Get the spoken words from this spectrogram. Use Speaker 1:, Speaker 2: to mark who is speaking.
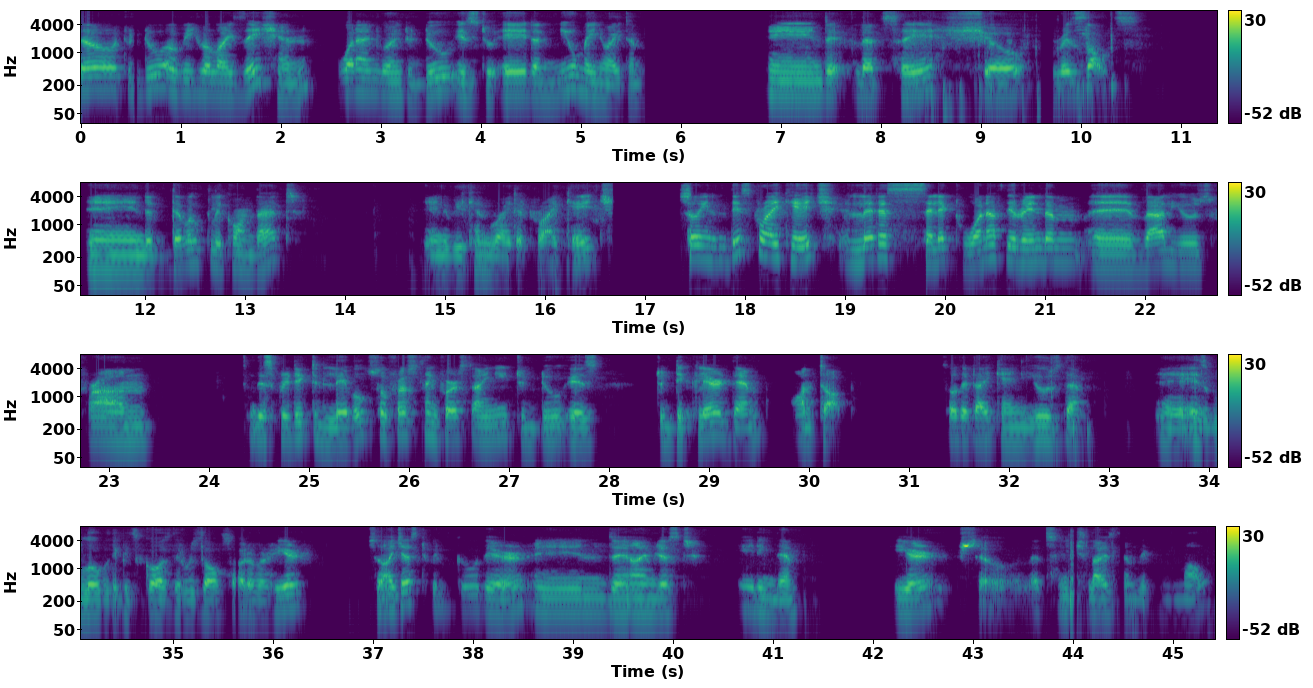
Speaker 1: So to do a visualization, what I'm going to do is to add a new menu item. And let's say show results. And double click on that. And we can write a try catch. So in this try catch, let us select one of the random uh, values from this predicted label. So first thing first I need to do is to declare them on top so that I can use them uh, as globally because the results are over here. So I just will go there and uh, I'm just adding them here. So let's initialize them with null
